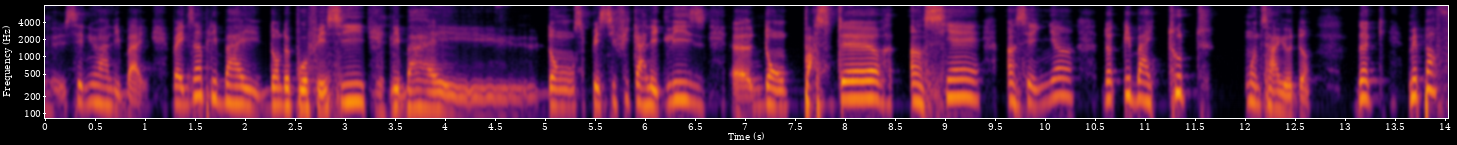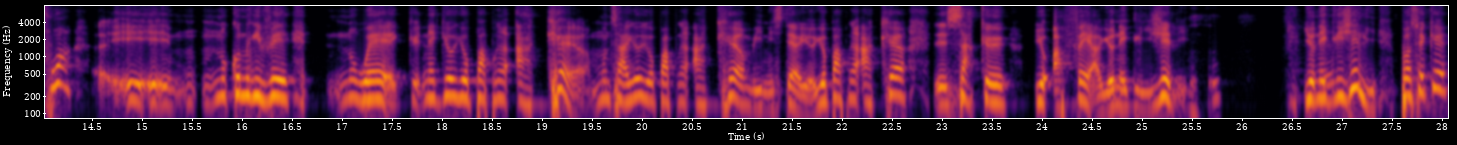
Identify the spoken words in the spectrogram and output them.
le euh, Seigneur a Par exemple, les bail dons de prophétie, mhm. les bail dons spécifiques à l'église, euh, dons pasteurs, anciens, enseignants. Donc, les bail tout monde ça don. Donc, mais parfois, euh, et, et, nous connaissons nous ouais que nèg yo pas prend à cœur moun sa yo yo pas prend à cœur ministère yo. Yo pas prend à cœur ça que yo a fait yo négligé li. Mhm. yo négligé li. Parce que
